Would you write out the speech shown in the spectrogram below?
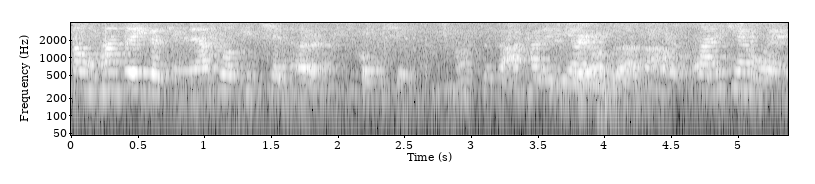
那我看这一个请人家做一千二工钱啊这个阿卡里边有多少一千五哎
